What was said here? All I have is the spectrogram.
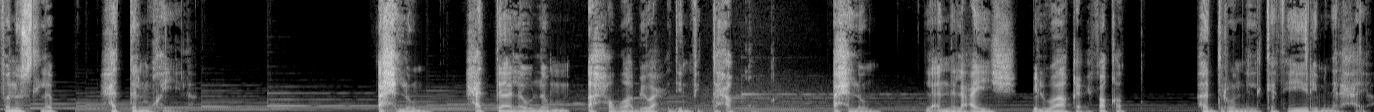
فنسلب حتى المخيلة. أحلم حتى لو لم أحظى بوعد في التحقق. أحلم لأن العيش بالواقع فقط هدر للكثير من الحياة.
